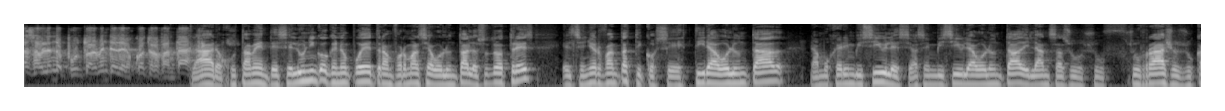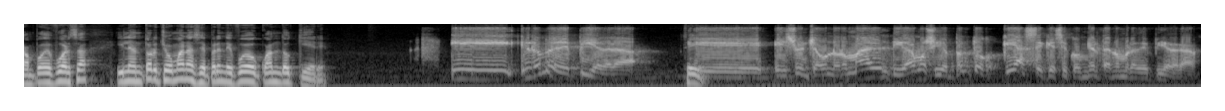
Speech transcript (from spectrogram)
Estás hablando puntualmente de los cuatro fantásticos. Claro, justamente, es el único que no puede transformarse a voluntad. Los otros tres, el señor fantástico se estira a voluntad, la mujer invisible se hace invisible a voluntad y lanza sus rayos, sus campos de fuerza, y la antorcha humana se prende fuego cuando quiere. Y el hombre de piedra eh, es un chabón normal, digamos, y de pronto, ¿qué hace que se convierta en hombre de piedra?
